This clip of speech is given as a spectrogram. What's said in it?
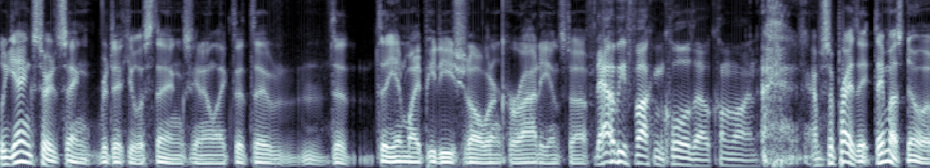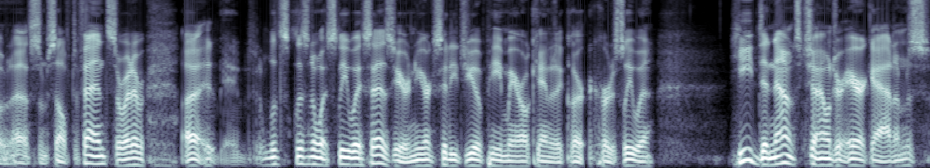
well, Yang started saying ridiculous things, you know, like that the the the NYPD should all learn karate and stuff. That would be fucking cool, though. Come on. I'm surprised they, they must know uh, some self defense or whatever. Uh, let's listen to what Sliwa says here. New York City GOP mayoral candidate Cur- Curtis Sliwa. He denounced challenger Eric Adams'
